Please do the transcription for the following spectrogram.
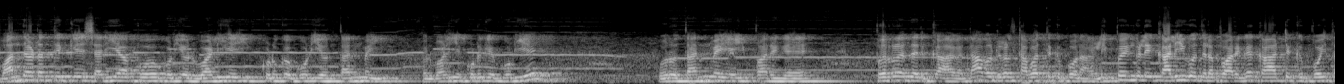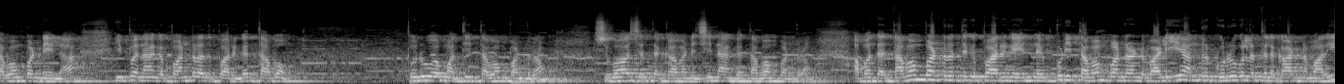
வந்த இடத்துக்கே சரியாக போகக்கூடிய ஒரு வழியை கொடுக்கக்கூடிய ஒரு தன்மை ஒரு வழியை கொடுக்கக்கூடிய ஒரு தன்மையை பாருங்க. பெறுறதற்காக தான் அவர்கள் தவத்துக்கு போனார்கள். இப்போ எங்களுக்கு கலியுகத்தில் பாருங்கள் காட்டுக்கு போய் தவம் பண்ணலாம் இப்போ நாங்கள் பண்ணுறது பாருங்கள் தவம். புருவ மத்தி தவம் பண்ணுறோம் சுபாஷத்தை கவனித்து நாங்கள் தவம் பண்ணுறோம் அப்போ அந்த தவம் பண்ணுறதுக்கு பாருங்கள் என்ன எப்படி தவம் பண்ணுறன்ற வழியே அன்று குருகுலத்தில் காட்டின மாதிரி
